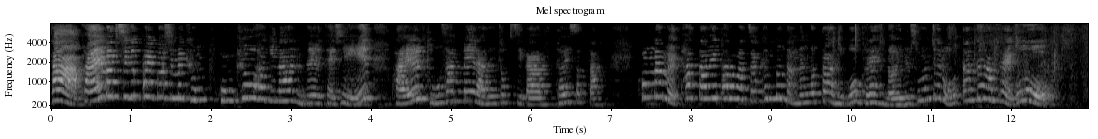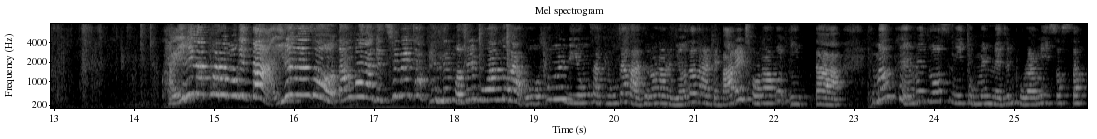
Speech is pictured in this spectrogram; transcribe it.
자, 과일만 취급할 것이면 공, 공표하기나 한들 대신 과일 도산매라는 쪽지가 붙어 있었다. 콩나물, 팥 따위 팔아봤자 큰 돈 남는 것도 아니고 그래 너희들 소원대로 딴 데만 팔고 과일이나 팔아보겠다 이러면서 땅바닥에 침을 탁 뱉는 것을 보았노라고 서울 미용사 경자가 드러나는 여자들한테 말을 전하고 있다. 그만큼 해두었으니 동맹 맺은 보람이 있었어.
